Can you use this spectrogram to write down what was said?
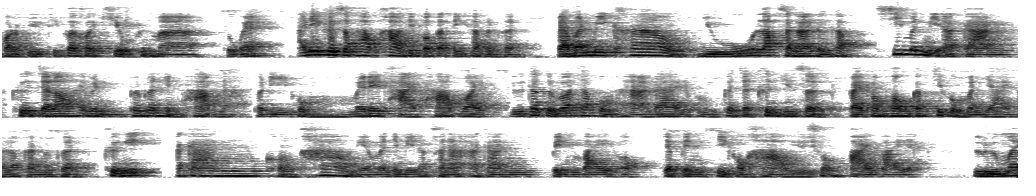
คลอโรฟิลที่ค่อยๆเขียวขึ้นมาถูกไหม อันนี้คือสภาพข้าวที่ปกติครับเพื่อนๆ แต่มันมีข้าวอยู่ลักษณะหนึ่งครับ ที่มันมีอาการคือจะเล่าให้เป็นเพื่อนๆเห็นภาพนะ พอดีผมไม่ได้ถ่ายภาพไว้ หรือถ้าเกิดว่าถ้าผมหาได้ผมก็จะขึ้นอินเสิร์ตไปพร้อมๆ กับที่ผมบรรยายกันแล้วกันเพื่อนๆ คืองี้อาการของข้าวเนี่ยมันจะมีลักษณะอาการเป็นใบออกจะเป็นสีขาวๆอยู่ช่วงปลายใบอะ หรือไม่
